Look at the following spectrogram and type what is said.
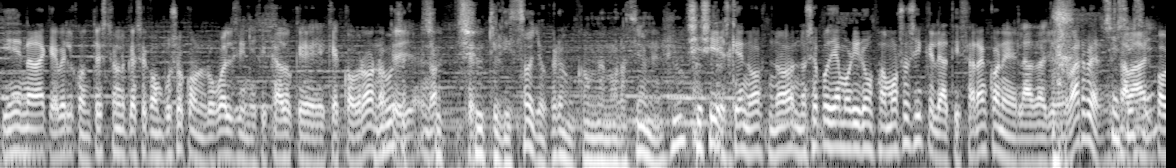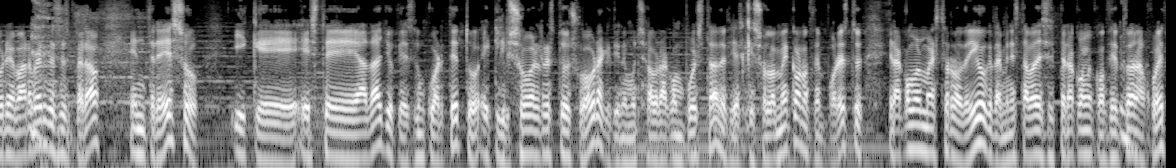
tiene nada que ver el contexto en el que se compuso con luego el significado que, que cobró, ¿no? Que, se, no, se- se- se utilizó, yo creo, en conmemoraciones. ¿no? Sí, sí, es que no, no, no se podía morir un famoso sin que le atizaran con el adagio de Barber. Sí, Estaba sí. el pobre Barber desesperado. Entre eso y que este adagio, que es de un cuarteto, eclipsó el resto de su obra, que tiene mucha obra compuesta, decía, es que solo me conocen por esto. Era como el maestro Rodrigo, que también estaba desesperado con el concierto de Aranjuez.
